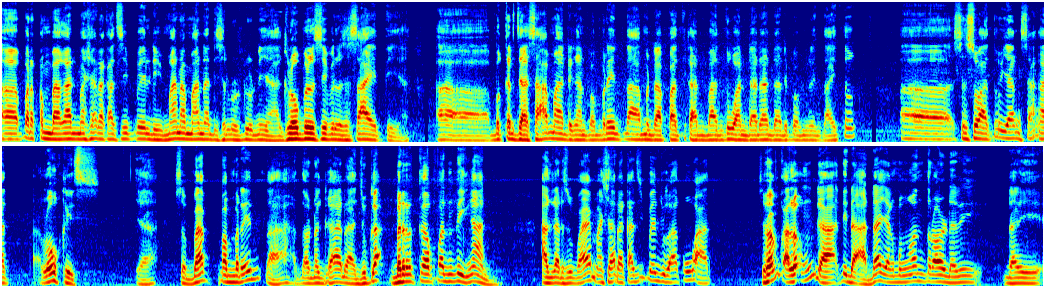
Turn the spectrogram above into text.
eh, perkembangan masyarakat sipil di mana-mana di seluruh dunia, global civil society ya, eh, bekerja sama dengan pemerintah, mendapatkan bantuan dana dari pemerintah itu eh, sesuatu yang sangat logis ya. Sebab pemerintah atau negara juga berkepentingan agar supaya masyarakat sipil juga kuat. Sebab kalau enggak tidak ada yang mengontrol dari dari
